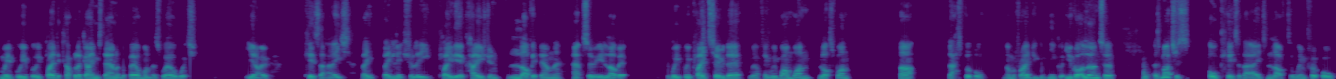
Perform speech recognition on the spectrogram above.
We've we've, we've played a couple of games down at the Belmont as well, which you know, kids that age they they literally play the occasion, love it down there, absolutely love it. We we played two there. I think we won one, lost one, but that's football. I'm afraid you you you got to learn to, as much as all kids at that age love to win football.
